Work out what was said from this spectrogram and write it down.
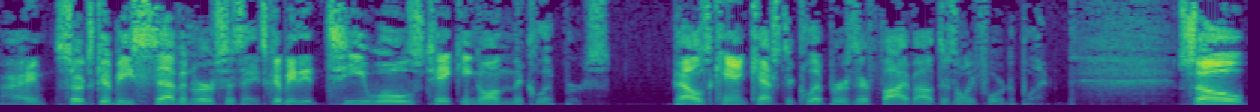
All right. So it's gonna be seven versus eight. It's gonna be the T Wolves taking on the Clippers. Pels can't catch the Clippers. They're five out. There's only four to play. So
